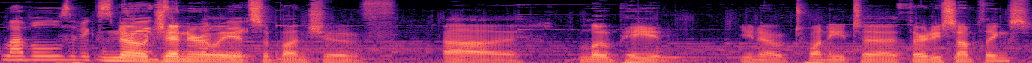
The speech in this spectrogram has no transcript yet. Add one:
levels of experience? No, generally it's a bunch of uh, low-paid, you know, 20 to 30 somethings.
